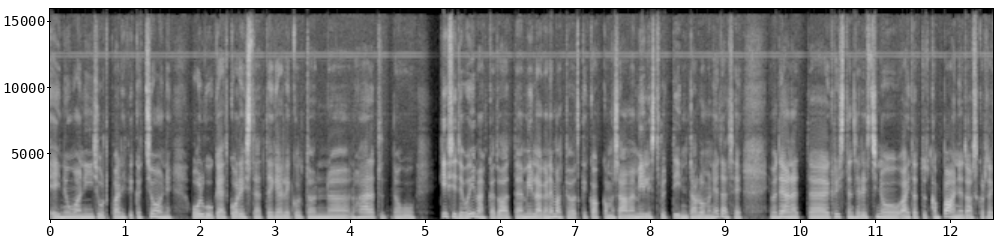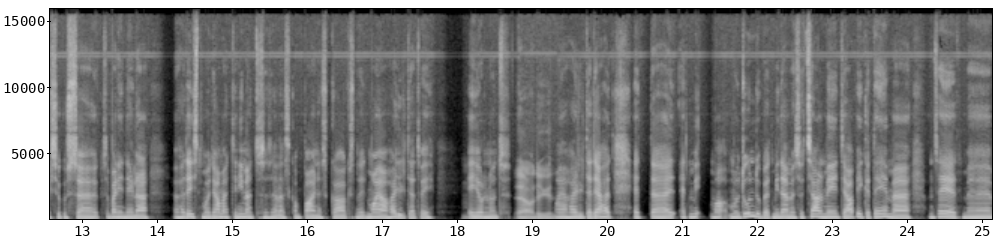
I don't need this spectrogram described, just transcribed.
ei nõua nii suurt kvalifikatsiooni. olgugi, et koristajad tegelikult on äh, noh, ääretult nagu kihvtid ja võimekad, vaata ja millega nemad peavad kõik hakkama saama, millist rutiini taluma ja nii edasi. ja ma tean, et Kristjan, sellist sinu aidatud kampaania taaskord, eks ju, kus sa panid neile ühe teistmoodi ametinimetuse selles kampaanias ka, kas nad olid majahaldjad või mm. ei olnud? jaa, oli küll. majahaldjad jah, et, et, et ma, mulle tundub, et mida me sotsiaalmeedia abiga teeme, on see, et me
